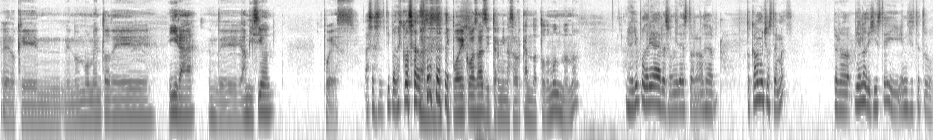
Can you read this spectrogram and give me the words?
Pero que en, en un momento de ira, de ambición, pues Haces ese tipo de cosas. haces ese tipo de cosas y terminas ahorcando a todo mundo, ¿no? Mira, yo podría resumir esto, ¿no? O sea, tocamos muchos temas, pero bien lo dijiste y bien dijiste tú,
